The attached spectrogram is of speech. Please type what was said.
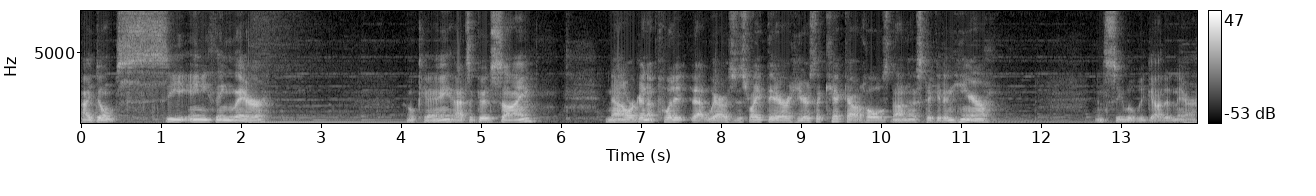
I don't see anything there. Okay, that's a good sign. Now we're going to put it that where I was just right there. Here's the kick out holes. Now I'm to stick it in here and see what we got in there.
